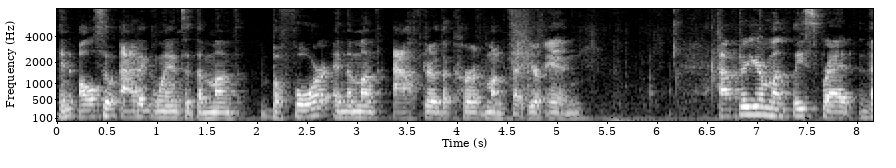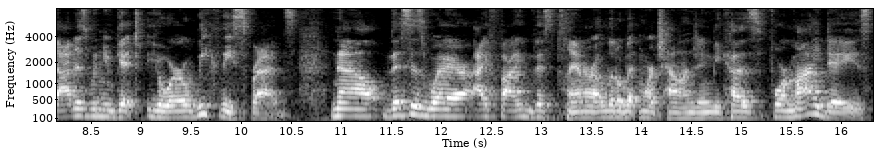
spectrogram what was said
and also at a glance at the month before and the month after the current month that you're in. After your monthly spread, that is when you get your weekly spreads. Now, this is where I find this planner a little bit more challenging because for my days,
